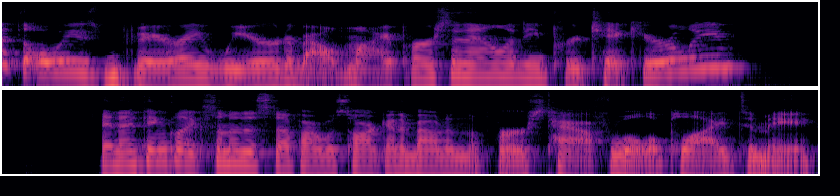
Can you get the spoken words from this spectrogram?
that's always very weird about my personality particularly and I think like some of the stuff I was talking about in the first half will apply to me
